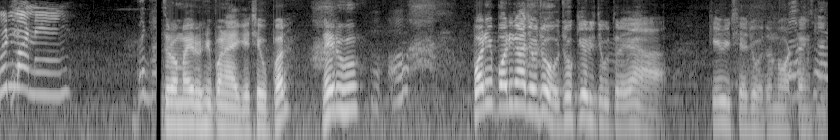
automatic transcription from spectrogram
ગુડ મોર્નિંગ મિત્રો મારી રૂહી પણ આવી ગઈ છે ઉપર. નહીં રૂહુ? પડી પડી ના જો જો કેવી રીતે ઉતરે. હા કેવી છે જો તો નોટંકી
